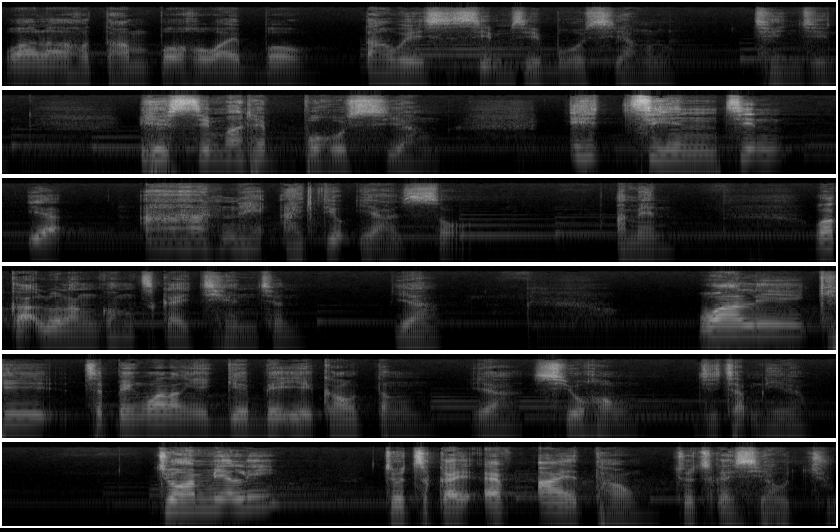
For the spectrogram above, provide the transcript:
我留淡薄互我的某，大位心是无相咯，真真， 伊心安尼无相，伊真真呀安尼爱着耶稣，阿免。我甲路人讲一个签证，呀。我哩去这边，我人也给别也高等呀，修红二十年了。做下面哩，做这个 FI 头，做这个小组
